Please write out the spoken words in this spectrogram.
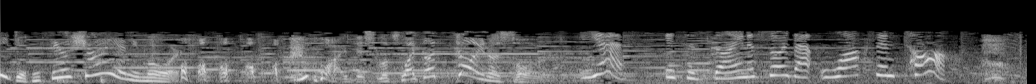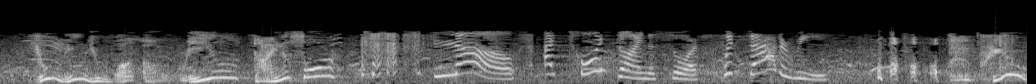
he didn't feel shy anymore. Why, this looks like a dinosaur. Yes, it's a dinosaur that walks and talks. You mean you want a real dinosaur? no, a toy dinosaur with batteries. Phew!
